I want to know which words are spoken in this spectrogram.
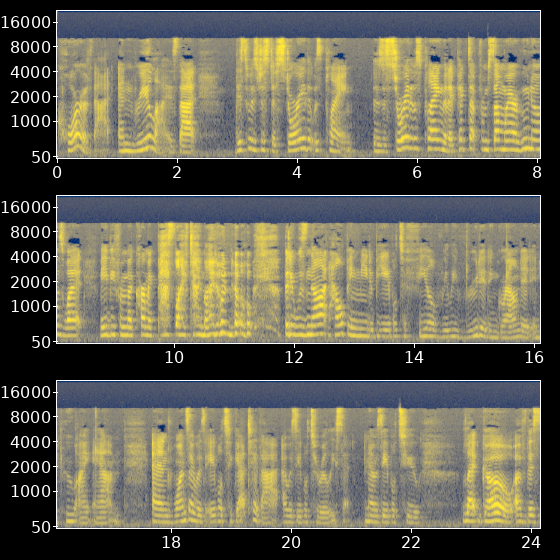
core of that and realize that this was just a story that was playing there's a story that was playing that I picked up from somewhere, who knows what, maybe from a karmic past lifetime, I don't know. But it was not helping me to be able to feel really rooted and grounded in who I am. And once I was able to get to that, I was able to release it. And I was able to let go of this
